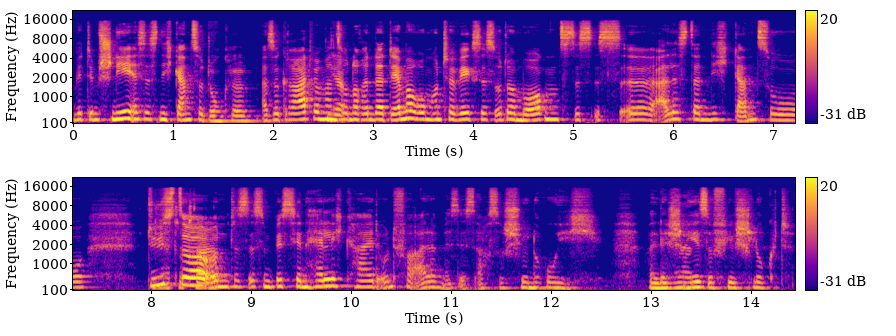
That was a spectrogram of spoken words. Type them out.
mit dem Schnee ist es nicht ganz so dunkel. Also gerade wenn man ja. so noch in der Dämmerung unterwegs ist oder morgens, das ist äh, alles dann nicht ganz so düster ja, und es ist ein bisschen Helligkeit und vor allem es ist auch so schön ruhig, weil der Schnee ja. so viel schluckt.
